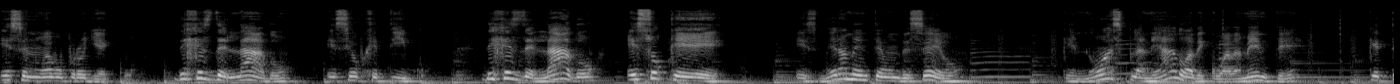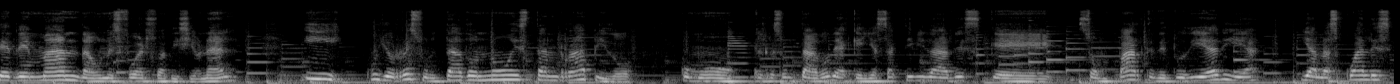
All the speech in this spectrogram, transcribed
ese nuevo proyecto, dejes de lado ese objetivo, dejes de lado eso que es meramente un deseo, que no has planeado adecuadamente, que te demanda un esfuerzo adicional y cuyo resultado no es tan rápido como el resultado de aquellas actividades que son parte de tu día a día y a las cuales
